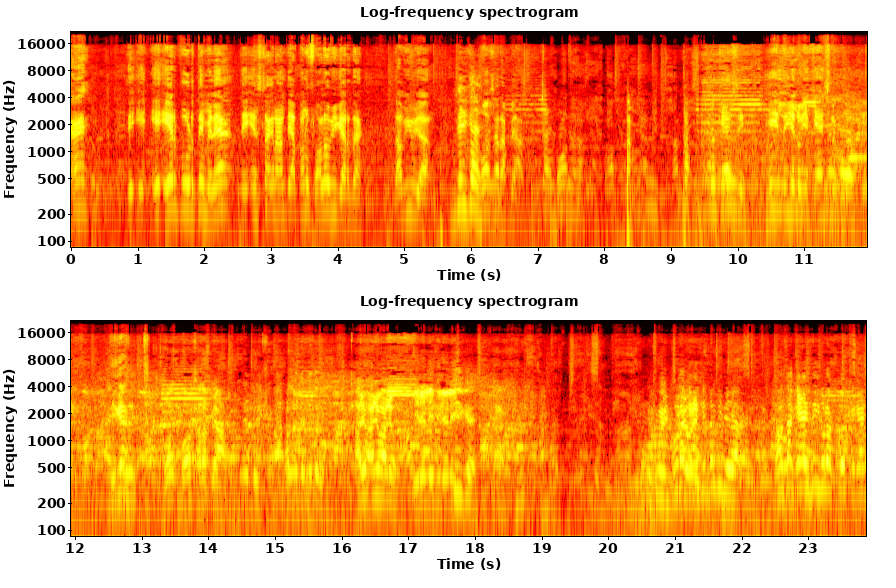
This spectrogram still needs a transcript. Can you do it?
ਹੈ? ਤੇ ਇਹ 에어ਪੋਰਟ ਤੇ ਮਿਲਿਆ ਤੇ ਇੰਸਟਾਗ੍ਰam ਤੇ ਆਪਾਂ ਨੂੰ ਫੋਲੋ ਵੀ ਕਰਦਾ। ਲਵ ਯੂ ਯਾਰ। ਠੀਕ ਹੈ। ਬਹੁਤ ਸਾਰਾ ਪਿਆਰ। ਬਹੁਤ ਸਾਰਾ तो कैसे ये ये लो ये कैश रखो ठीक है बहुत बहुत सारा प्यार हेलो चलो तो आजो आजो आजो मेरे लिए मेरे लिए ठीक है थोड़ा कैश इधर भी दे यार थोड़ा सा कैश नहीं थोड़ा ओके कैश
